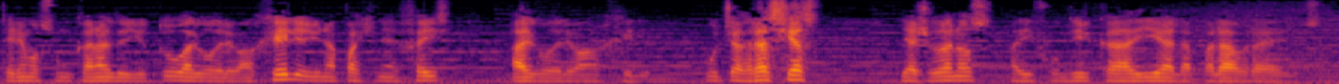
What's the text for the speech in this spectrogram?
Tenemos un canal de YouTube algo del evangelio y una página de Facebook algo del evangelio. Muchas gracias y ayúdanos a difundir cada día la palabra de Dios.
